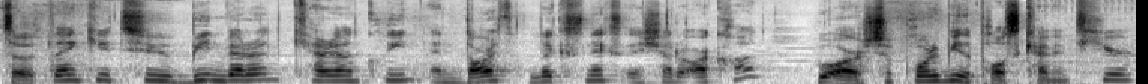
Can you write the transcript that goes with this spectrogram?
So thank you to Bean Veteran, Carrion Queen, and Darth, Lixnix, and Shadow Archon, who are supporting me the Pulse Cannon tier.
